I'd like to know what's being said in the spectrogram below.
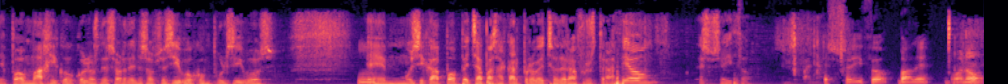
de pop mágico con los desórdenes obsesivos compulsivos. Mm. Eh, música pop hecha para sacar provecho de la frustración. Eso se hizo en España. Eso se hizo, vale. Bueno,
